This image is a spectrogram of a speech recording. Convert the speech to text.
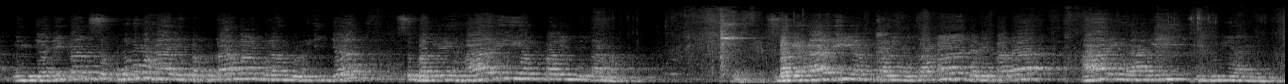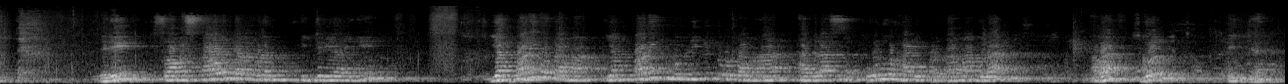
menjadikan 10 hari pertama bulan Dzulhijjah sebagai hari yang paling utama. Sebagai hari yang paling utama daripada hari-hari di dunia ini. Jadi selama setahun dalam bulan Hijriah ini yang paling utama, yang paling memiliki keutamaan adalah 10 hari pertama bulan apa? Dzulhijjah.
